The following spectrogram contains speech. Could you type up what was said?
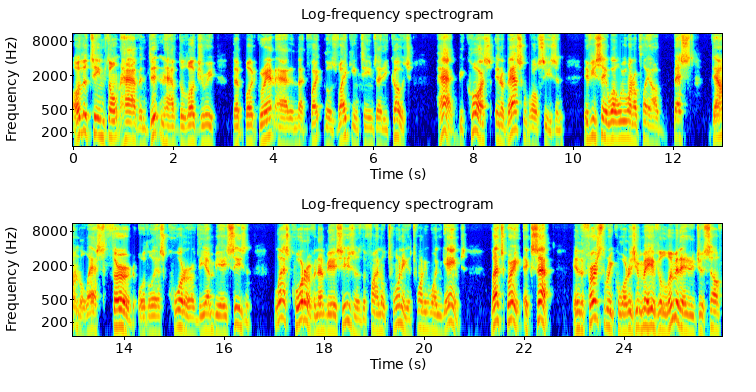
Other teams don't have and didn't have the luxury that Bud Grant had and that those Viking teams that he coached. had because in a basketball season, if you say, well, we want to play our best down the last third or the last quarter of the NBA season, the last quarter of an NBA season is the final 20 or 21 games. That's great, except in the first three quarters, you may have eliminated yourself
